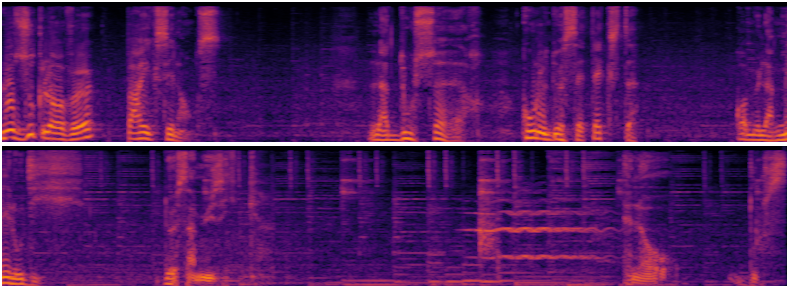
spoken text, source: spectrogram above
le zouk lover par excellence. La douceur coule de ses textes comme la mélodie de sa musique. Hello, douce.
